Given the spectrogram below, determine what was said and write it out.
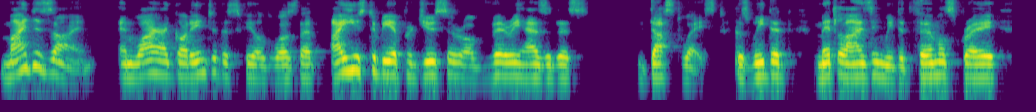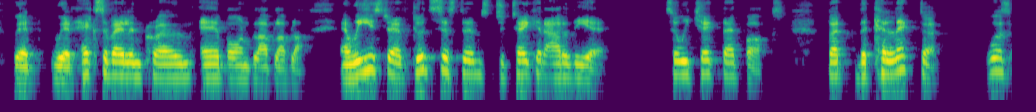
my design and why i got into this field was that i used to be a producer of very hazardous dust waste because we did metallizing, we did thermal spray, we had we had hexavalent chrome, airborne, blah blah blah, and we used to have good systems to take it out of the air. So we checked that box, but the collector was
